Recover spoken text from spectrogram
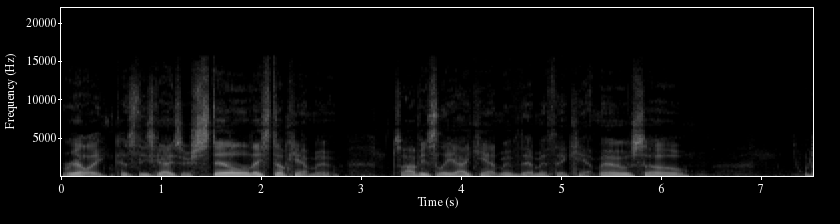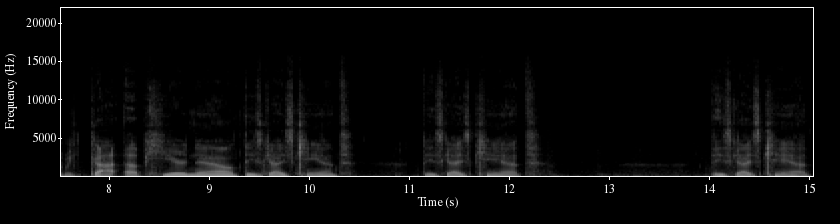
really, because these guys are still, they still can't move. So obviously, I can't move them if they can't move. So what do we got up here now? These guys can't. These guys can't. These guys can't.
